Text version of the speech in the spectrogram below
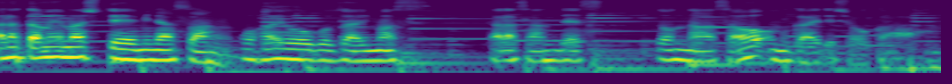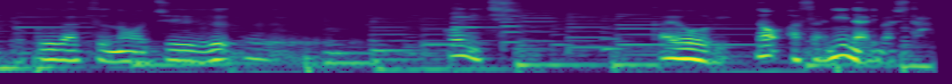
改めまして皆さんおはようございます。タラさんです。どんな朝をお迎えでしょうか？6月の15日火曜日の朝になりました。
